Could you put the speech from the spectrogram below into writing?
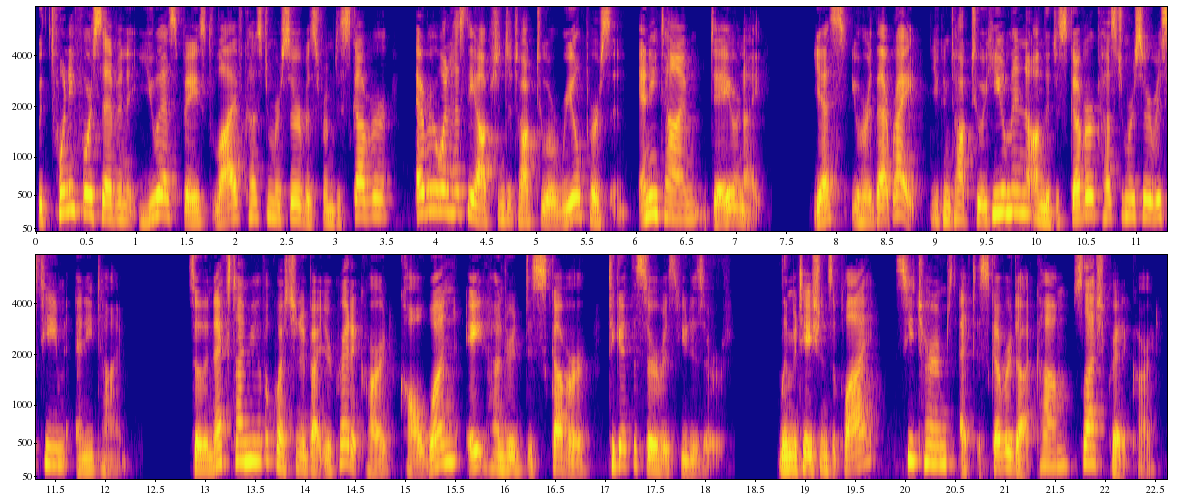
With 24 7 US based live customer service from Discover, everyone has the option to talk to a real person anytime, day or night. Yes, you heard that right. You can talk to a human on the Discover customer service team anytime. So the next time you have a question about your credit card, call 1 800 Discover to get the service you deserve. Limitations apply. See terms at discover.com/slash credit card.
